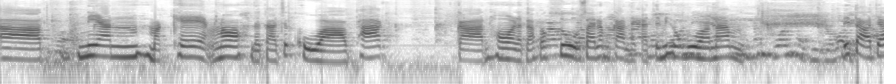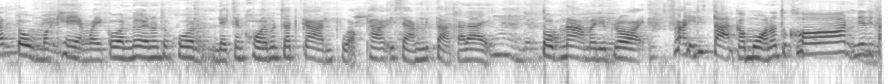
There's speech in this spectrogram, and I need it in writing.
อ่าเนียนหมักแข้งเนาะแล้วก็จะขัวพักการห่อแล้วก็พักสู้ใส่ลำกันแล้วก็จะมีทุกบัวน้ำลิตาจะต้มหมักแข้งไว้ก่อนเลยนะทุกคนเดี๋ยวจังคอยมันจัดการพวกพักอีสานลิตาก็ได้ต้มน้ำมาเรียบร้อย ไฟลิตากระหมอนะทุกคนเนี่ยลิตา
